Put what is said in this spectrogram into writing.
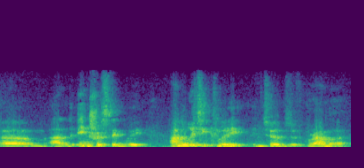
Um, and interestingly, analytically, in terms of grammar,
